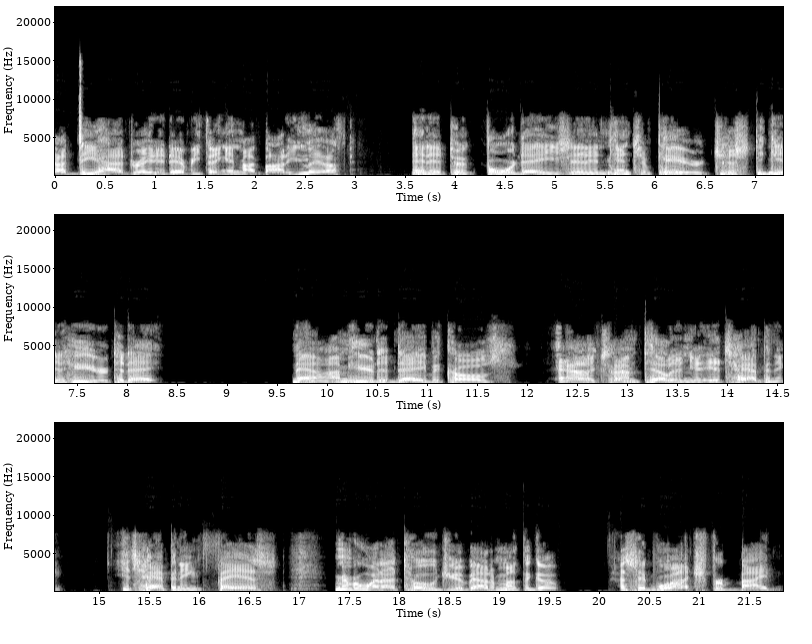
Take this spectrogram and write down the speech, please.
I dehydrated. Everything in my body left. And it took four days in intensive care just to get here today. Now, I'm here today because, Alex, I'm telling you, it's happening. It's happening fast. Remember what I told you about a month ago? I said, watch for Biden.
